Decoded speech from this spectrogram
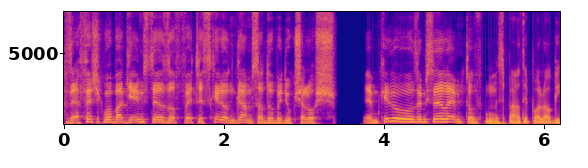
זה יפה שכמו ב-Gamesters of Triskelion גם שרדו בדיוק שלוש. הם כאילו זה מסתדר להם טוב. מספר טיפולוגי.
